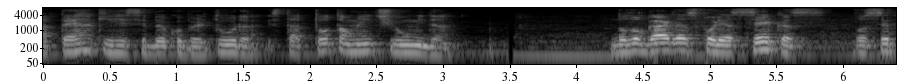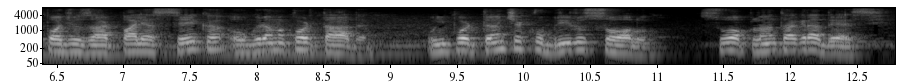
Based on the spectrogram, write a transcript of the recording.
A terra que recebeu cobertura está totalmente úmida. No lugar das folhas secas, você pode usar palha seca ou grama cortada. O importante é cobrir o solo. Sua planta agradece.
